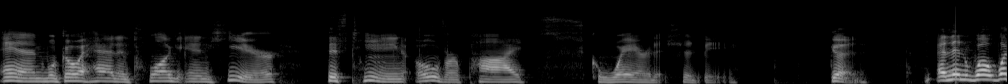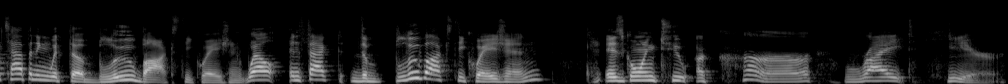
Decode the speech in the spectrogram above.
and we'll go ahead and plug in here 15 over pi squared it should be. Good. And then, well, what's happening with the blue boxed equation? Well, in fact, the blue boxed equation is going to occur right here.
